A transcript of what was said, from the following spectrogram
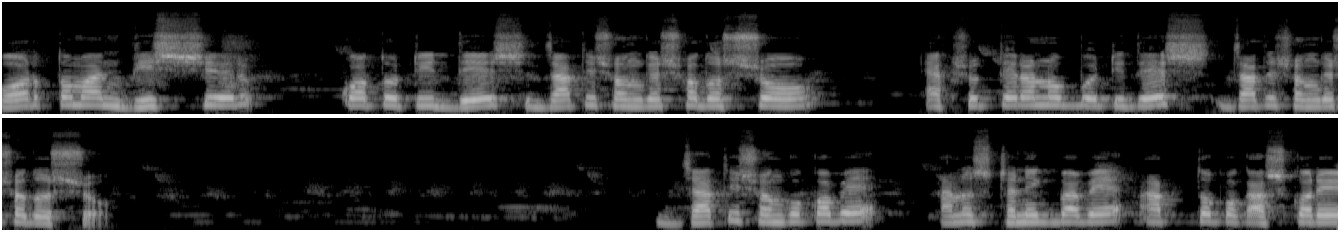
বর্তমান বিশ্বের কতটি দেশ জাতিসংঘের সদস্য? একশো তিরানব্বইটি দেশ জাতিসংঘের সদস্য। জাতিসংঘ কবে আনুষ্ঠানিকভাবে আত্মপ্রকাশ করে?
